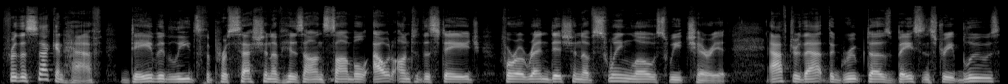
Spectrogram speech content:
For the second half, David leads the procession of his ensemble out onto the stage for a rendition of Swing Low, Sweet Chariot. After that, the group does Basin Street Blues.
